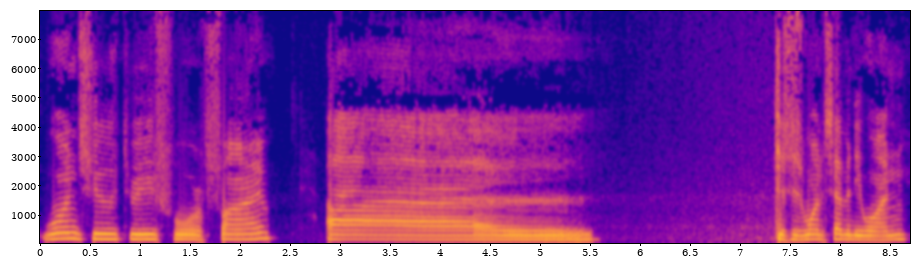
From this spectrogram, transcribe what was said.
one, two, three, four, five. Uh, this is 171.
